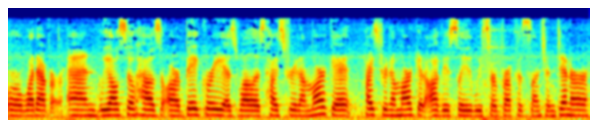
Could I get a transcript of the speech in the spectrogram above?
or whatever. And we also house our bakery as well as High Street on Market. High Street on Market, obviously, we serve breakfast, lunch, and dinner.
